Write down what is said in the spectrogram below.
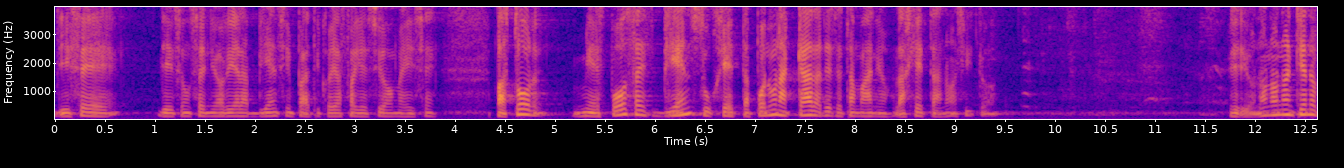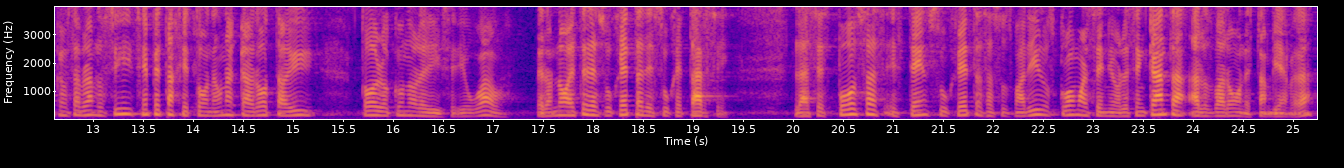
dice, dice un señor y era bien simpático, ya falleció, me dice, pastor, mi esposa es bien sujeta, pone una cara de ese tamaño, la jeta, ¿no? Así todo. Y digo, no, no, no entiendo que me está hablando. Sí, siempre está jetona, una carota ahí, todo lo que uno le dice. Digo, wow. Pero no, este es sujeta de sujetarse. Las esposas estén sujetas a sus maridos como al Señor. Les encanta a los varones también, ¿verdad?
